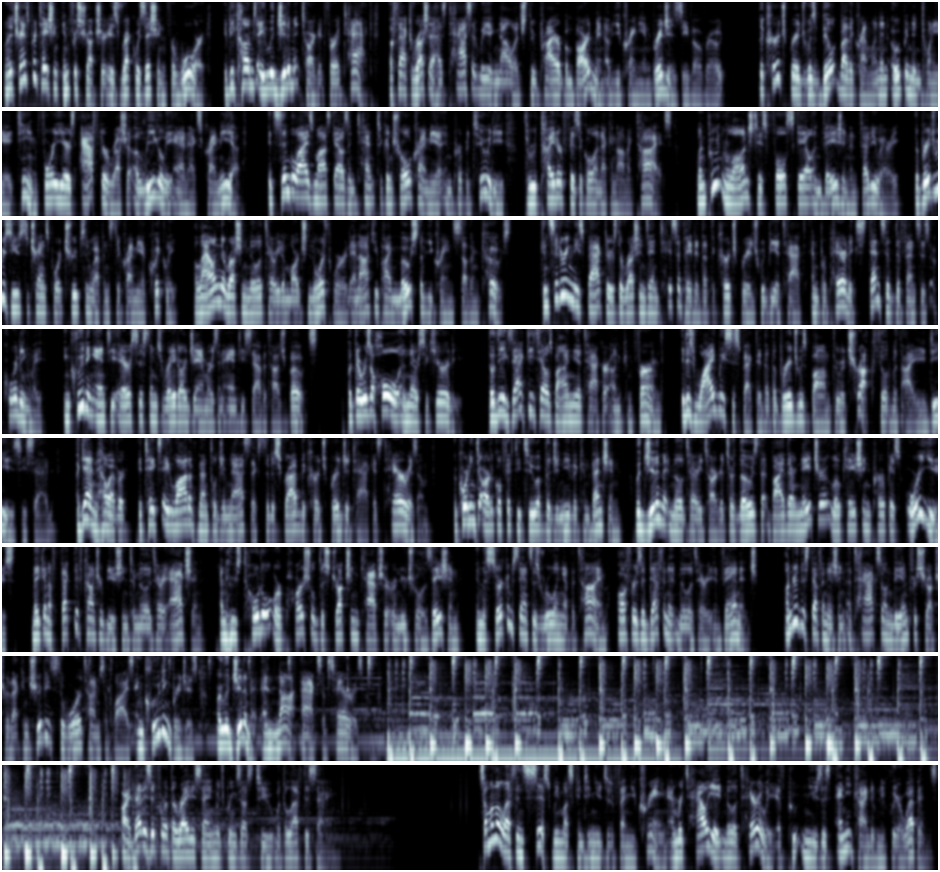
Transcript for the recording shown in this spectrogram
When a transportation infrastructure is requisitioned for war, it becomes a legitimate target for attack, a fact Russia has tacitly acknowledged through prior bombardment of Ukrainian bridges, Zivo wrote. The Kerch Bridge was built by the Kremlin and opened in 2018, four years after Russia illegally annexed Crimea. It symbolized Moscow's intent to control Crimea in perpetuity through tighter physical and economic ties. When Putin launched his full scale invasion in February, the bridge was used to transport troops and weapons to Crimea quickly, allowing the Russian military to march northward and occupy most of Ukraine's southern coast. Considering these factors, the Russians anticipated that the Kerch Bridge would be attacked and prepared extensive defenses accordingly, including anti air systems, radar jammers, and anti sabotage boats. But there was a hole in their security. Though the exact details behind the attack are unconfirmed, it is widely suspected that the bridge was bombed through a truck filled with IEDs, he said. Again, however, it takes a lot of mental gymnastics to describe the Kerch Bridge attack as terrorism. According to Article 52 of the Geneva Convention, legitimate military targets are those that, by their nature, location, purpose, or use, make an effective contribution to military action, and whose total or partial destruction, capture, or neutralization, in the circumstances ruling at the time, offers a definite military advantage. Under this definition, attacks on the infrastructure that contributes to wartime supplies, including bridges, are legitimate and not acts of terrorism. All right, that is it for what the right is saying, which brings us to what the left is saying. Some on the left insist we must continue to defend Ukraine and retaliate militarily if Putin uses any kind of nuclear weapons.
